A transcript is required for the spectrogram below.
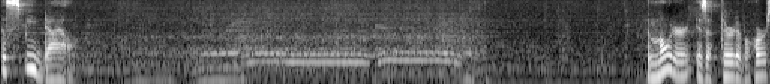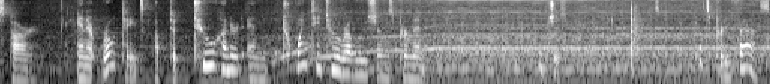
the speed dial. The motor is a third of a horsepower and it rotates up to 222 revolutions per minute, which is, that's pretty fast.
